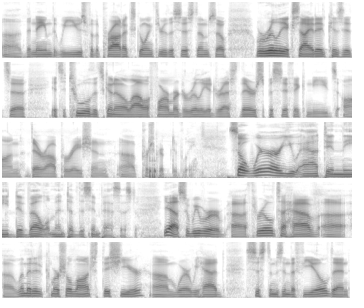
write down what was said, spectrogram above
uh, the name that we use for the products going through the system. So we're really excited because it's a it's a tool that's going to allow a farmer to really address their specific needs on their operation uh, prescriptively. So where are you at in the development of the SIMPAS system? Yeah, so we were uh, thrilled to have a, limited commercial launch this year, um, where we had systems in the field, and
